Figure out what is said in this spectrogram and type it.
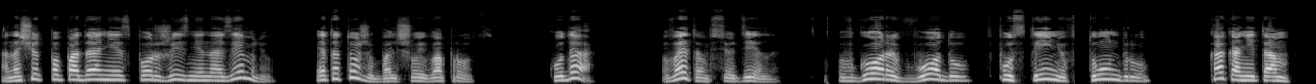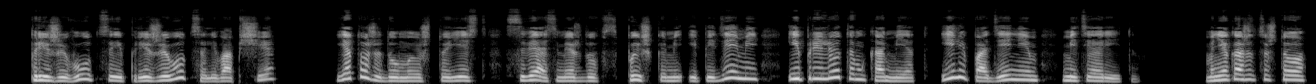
А насчет попадания спор жизни на землю, это тоже большой вопрос. Куда? В этом все дело. В горы, в воду, в пустыню, в тундру. Как они там приживутся и приживутся ли вообще? Я тоже думаю, что есть связь между вспышками эпидемий и прилетом комет или падением метеоритов. Мне кажется, что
